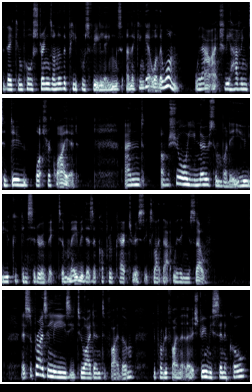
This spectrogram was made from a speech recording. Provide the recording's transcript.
They can pull strings on other people's feelings and they can get what they want without actually having to do what's required. And I'm sure you know somebody who you could consider a victim. Maybe there's a couple of characteristics like that within yourself. It's surprisingly easy to identify them. You probably find that they're extremely cynical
